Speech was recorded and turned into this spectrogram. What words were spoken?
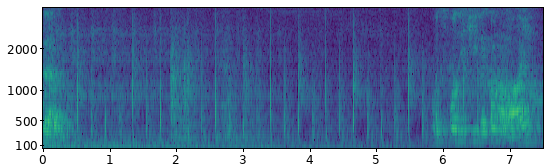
Estar colocando o dispositivo econológico.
